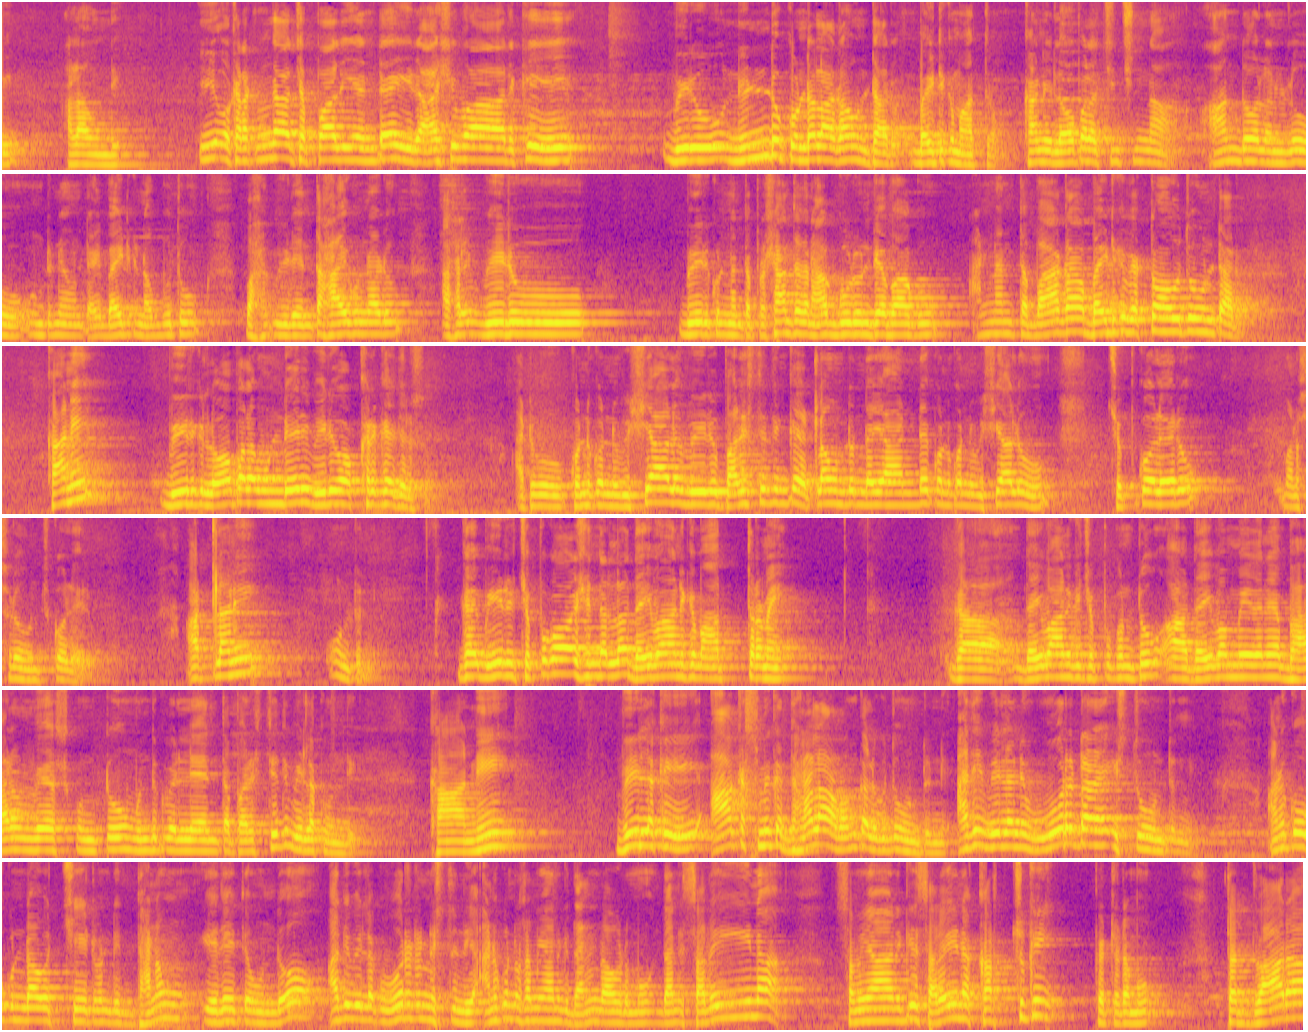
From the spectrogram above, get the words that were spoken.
అలా ఉంది. ఈ ఒక రకంగా చెప్పాలి అంటే ఈ రాశి వారికి వీరు నిండు కుండలాగా ఉంటారు బయటికి మాత్రం. కానీ లోపల చిన్న చిన్న ఆందోళనలు ఉంటూనే ఉంటాయి. బయటికి నవ్వుతూ వీడు ఎంత హాయిగా ఉన్నాడు అసలు వీరు వీరికున్నంత ప్రశాంతత నాకు కూడా ఉంటే బాగు అన్నంత బాగా బయటికి వ్యక్తం అవుతూ ఉంటారు. కానీ వీరికి లోపల ఉండేది వీరి ఒక్కరికే తెలుసు. అటు కొన్ని కొన్ని విషయాలు వీరి పరిస్థితి ఇంకా ఎట్లా ఉంటుందయ్యా అంటే కొన్ని కొన్ని విషయాలు చెప్పుకోలేరు మనసులో ఉంచుకోలేరు. అట్లని ఉంటుంది. ఇక వీరు చెప్పుకోవాల్సిందల్లా దైవానికి మాత్రమే. గా దైవానికి చెప్పుకుంటూ ఆ దైవం మీదనే భారం వేసుకుంటూ ముందుకు వెళ్ళేంత పరిస్థితి వీళ్ళకు ఉంది కానీ వీళ్ళకి ఆకస్మిక ధనలాభం కలుగుతూ ఉంటుంది. అది వీళ్ళని ఊరట ఇస్తూ ఉంటుంది. అనుకోకుండా వచ్చేటువంటి ధనం ఏదైతే ఉందో అది వీళ్ళకు ఊరటనిస్తుంది. అనుకున్న సమయానికి ధనం రావడము దాన్ని సరైన సమయానికి సరైన ఖర్చుకి పెట్టడము తద్వారా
